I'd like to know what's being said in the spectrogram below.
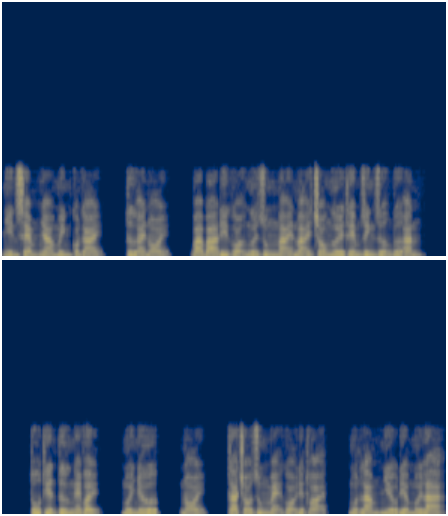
nhìn xem nhà mình con gái, từ ái nói, ba ba đi gọi người dung mãi mãi cho ngươi thêm dinh dưỡng bữa ăn. Tô thiên từ nghe vậy, mới nhớ, nói, ta cho dung mẹ gọi điện thoại, muộn làm nhiều điểm mới là.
